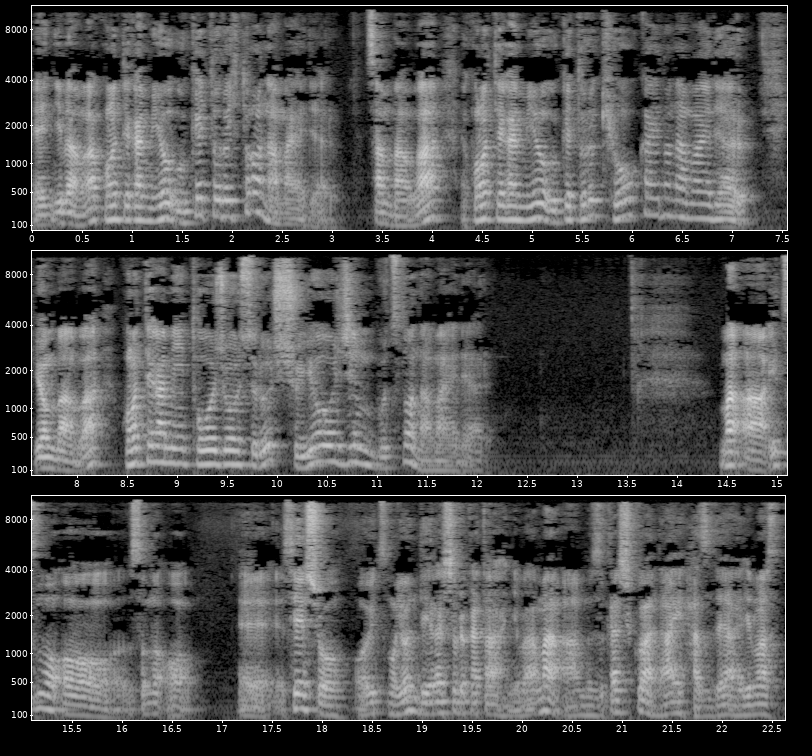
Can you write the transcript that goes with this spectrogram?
2番は、この手紙を受け取る人の名前である。3番は、この手紙を受け取る教会の名前である。4番は、この手紙に登場する主要人物の名前である。まあ、いつも、その、えー、聖書をいつも読んでいらっしゃる方には、まあ、難しくはないはずであります。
